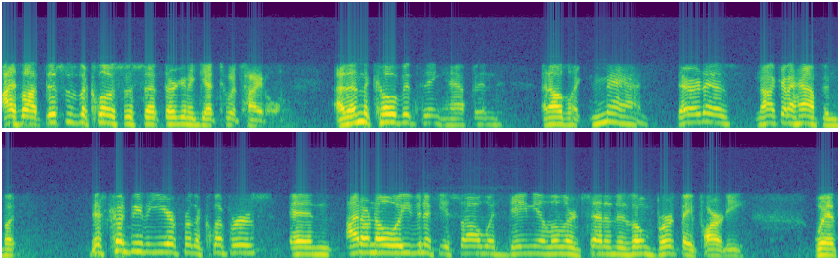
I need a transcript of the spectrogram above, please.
I thought this is the closest that they're going to get to a title, and then the COVID thing happened, and I was like, man, there it is, not going to happen, but this could be the year for the Clippers. And I don't know even if you saw what Damian Lillard said at his own birthday party with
